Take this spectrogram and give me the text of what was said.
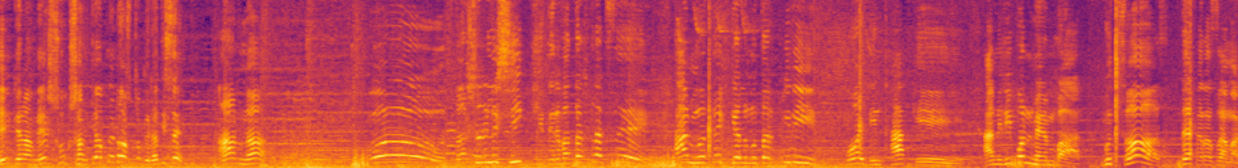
এই গ্রামের সুখ শান্তি আপনি নষ্ট করে দিছেন। আর না। ও তোর শরীরে শিক্ষিতের বাতাস লাগছে। আমি ওতে কেলমু তোর পিরিত কয়দিন থাকে? আমি রিপন মেম্বার বুঝছস? দেখার আছে আমার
